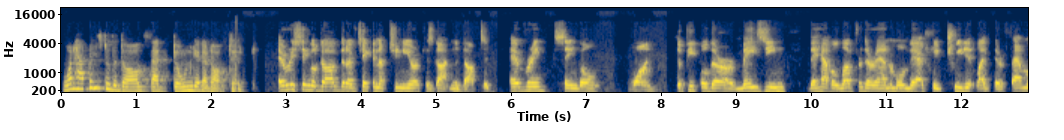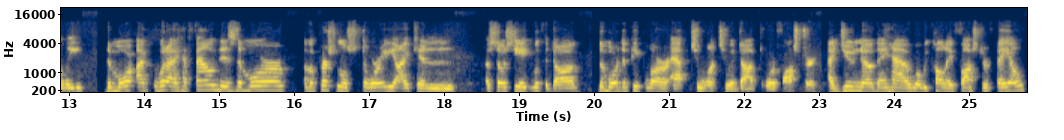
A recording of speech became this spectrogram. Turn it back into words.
What happens to the dogs that don't get adopted? Every single dog that I've taken up to New York has gotten adopted. Every single one. The people there are amazing. They have a love for their animal and they actually treat it like their family. The more I, what I have found is the more of a personal story I can associate with the dog, the more the people are apt to want to adopt or foster. I do know they have what we call a foster fail,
